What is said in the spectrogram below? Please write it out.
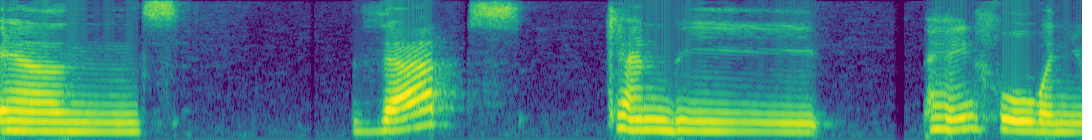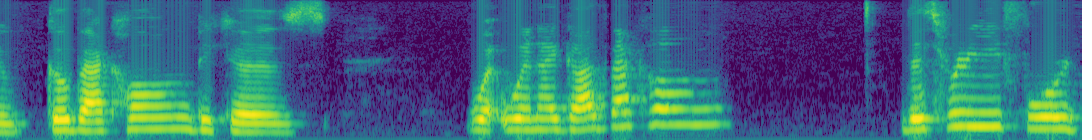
and that can be painful when you go back home because when I got back home, the three, four,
